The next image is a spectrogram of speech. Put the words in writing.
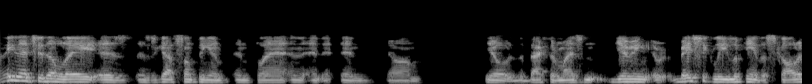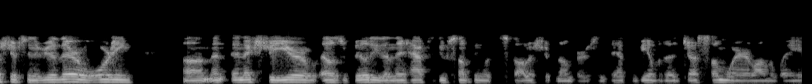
I think the NCAA is has got something in, in plan and, and, and um, you know, the back of their minds, giving basically looking at the scholarships, and if you're there awarding um, an, an, extra year of eligibility, then they have to do something with the scholarship numbers, and they have to be able to adjust somewhere along the way.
